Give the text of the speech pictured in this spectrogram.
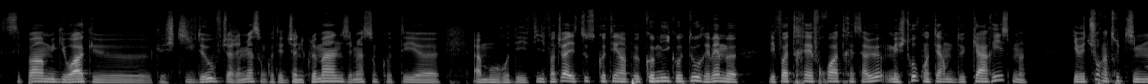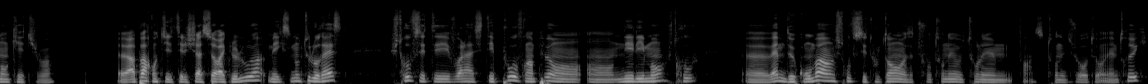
c'est pas un Mugiwara que, que je kiffe de ouf. Tu vois, j'aime bien son côté gentleman, j'aime bien son côté euh, amoureux des filles. Enfin, tu vois, il y a tout ce côté un peu comique autour et même euh, des fois très froid, très sérieux. Mais je trouve qu'en termes de charisme, il y avait toujours un truc qui me manquait, tu vois. Euh, à part quand il était le chasseur avec le loup, là, mais sinon tout le reste, je trouve c'était voilà, c'était pauvre un peu en, en éléments, je trouve. Euh, même de combat, hein, je trouve que c'est tout le temps, ça a toujours tourné autour des mêmes, enfin, ça tournait toujours autour des mêmes trucs.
